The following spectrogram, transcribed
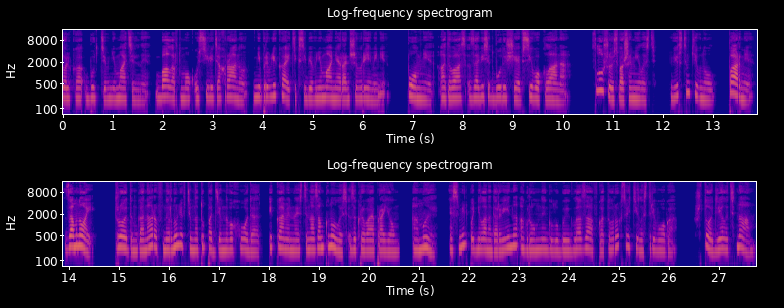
Только будьте внимательны. Баллард мог усилить охрану. Не привлекайте к себе внимания раньше времени. Помни, от вас зависит будущее всего клана. Слушаюсь, ваша милость. Вирстин кивнул. Парни, за мной! Трое донганаров нырнули в темноту подземного хода, и каменная стена замкнулась, закрывая проем. А мы... Эсмиль подняла на Дарвейна огромные голубые глаза, в которых светилась тревога. «Что делать нам?»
